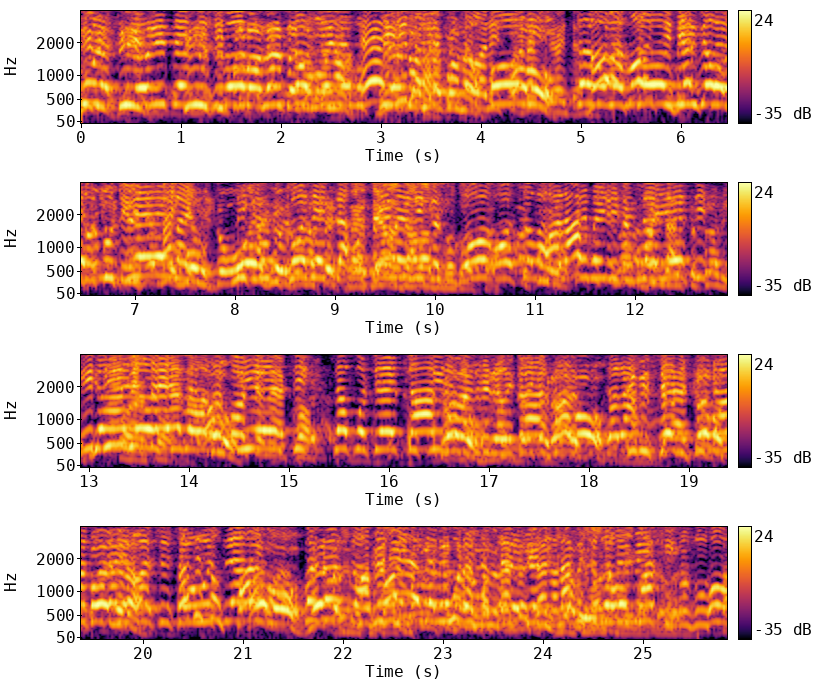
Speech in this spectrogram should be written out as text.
kurac ti! prioritet Ti u si životu. prva nezadovoljna! Kao što je njemu E, Ne nisam to se jebana! pitala ništa. Ovo! Ajde. Samo Zola, na molim to ti, izjebi misle. ovo da čuti više. Nemaju Ajde. To ovo nikakvih Da je da lažemo nikakvog dosta. osnova, napuši se nikakvog kuda. jesi. I ti bi se jebala da hoće neko. na početku svi bravo, vidjeli to nikad Bravo! Idi sjedi, I kravo spaljena! da je, pa se Sad se usrali. upalila. Pa zašto? Ma Pojena me kurac se ovo kroz usta.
